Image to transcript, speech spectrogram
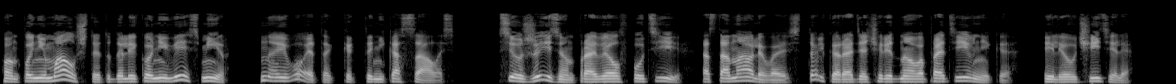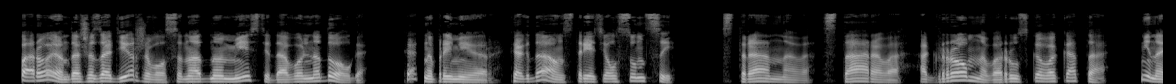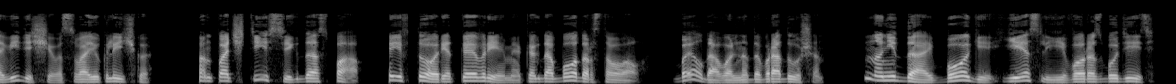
Он понимал, что это далеко не весь мир, но его это как-то не касалось. Всю жизнь он провел в пути, останавливаясь только ради очередного противника или учителя. Порой он даже задерживался на одном месте довольно долго, как, например, когда он встретил Сунцы, странного, старого, огромного русского кота, ненавидящего свою кличку. Он почти всегда спал, и в то редкое время, когда бодрствовал, был довольно добродушен. Но не дай боги, если его разбудить.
